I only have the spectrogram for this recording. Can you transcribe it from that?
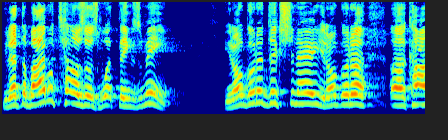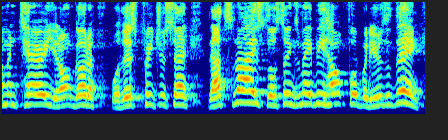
You let the Bible tells us what things mean. You don't go to dictionary, you don't go to uh, commentary, you don't go to, well, this preacher said, that's nice, those things may be helpful, but here's the thing.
